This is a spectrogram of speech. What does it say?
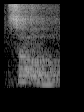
so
